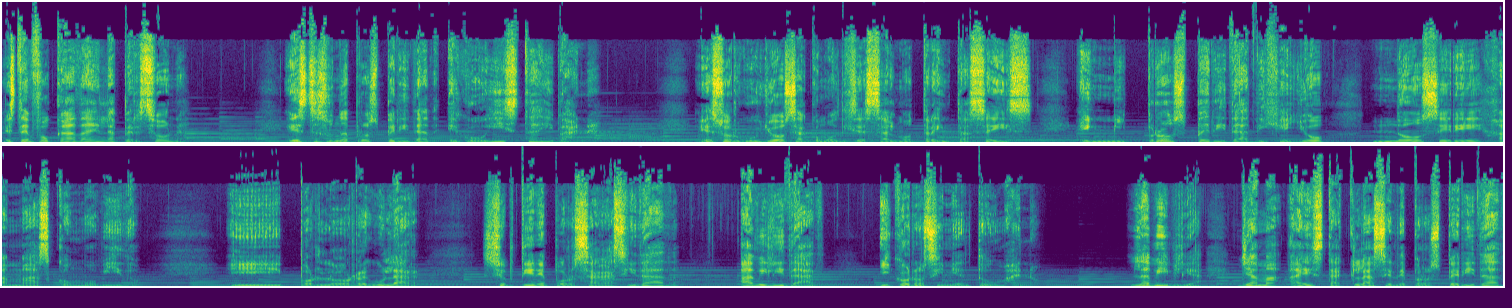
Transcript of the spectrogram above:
Está enfocada en la persona. Esta es una prosperidad egoísta y vana. Es orgullosa, como dice Salmo 36, en mi prosperidad dije yo, no seré jamás conmovido. Y por lo regular, se obtiene por sagacidad, habilidad y conocimiento humano. La Biblia llama a esta clase de prosperidad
